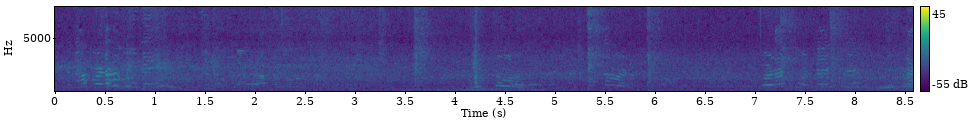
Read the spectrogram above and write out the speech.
इतना बड़ा भी नहीं इतना बड़ा थोड़ा छोटा है इसका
